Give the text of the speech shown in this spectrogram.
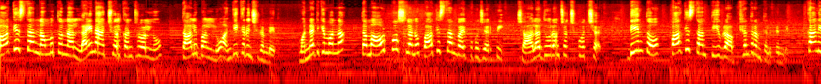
పాకిస్తాన్ నమ్ముతున్న లైన్ యాక్చువల్ కంట్రోల్ను తాలిబాన్లు అంగీకరించడం లేదు. మొన్నటికి మొన్న తమ అవుట్ పోస్టులను పాకిస్తాన్ వైపుకు జరిపి చాలా దూరం చొచ్చుకువచ్చారు దీంతో పాకిస్తాన్ తీవ్ర అభ్యంతరం తెలిపింది. కానీ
